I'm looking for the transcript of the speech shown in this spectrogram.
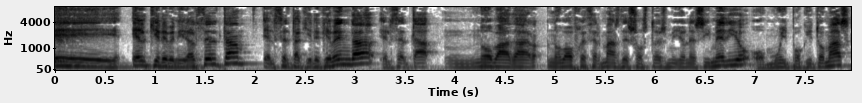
Eh, él quiere venir al Celta, el Celta quiere que venga, el Celta mm, no va a dar, no va a ofrecer más de esos tres millones y medio o muy poquito más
